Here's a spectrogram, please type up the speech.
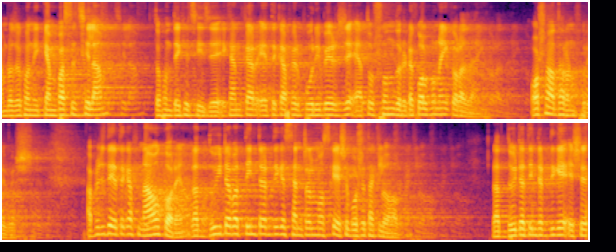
আমরা যখন এই ক্যাম্পাসে ছিলাম, তখন দেখেছি যে এখানকার এতে কাফের পরিবেশ যে এত সুন্দর, এটা কল্পনাই করা যায় অসাধারণ পরিবেশ। আপনি যদি এতে কাফ নাও করেন, রাত দুইটা বা তিনটার দিকে সেন্ট্রাল মস্কে এসে বসে থাকলেও হবে। রাত দুইটা, তিনটার দিকে এসে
